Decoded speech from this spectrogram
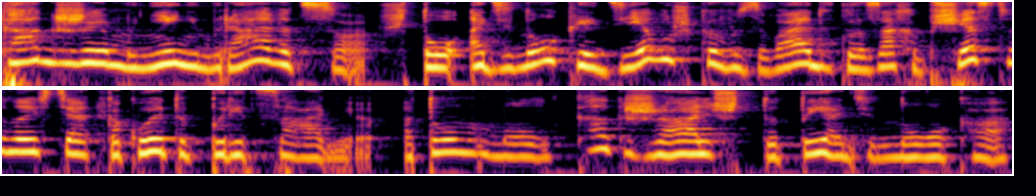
как же мне не нравится, что одинокая девушка вызывает в глазах общественности какое-то порицание о том, мол, как жаль, что ты одинока.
